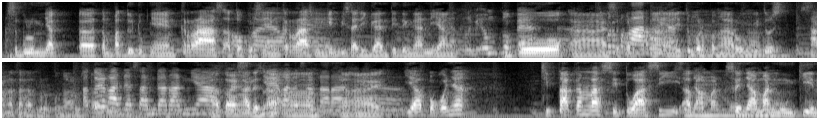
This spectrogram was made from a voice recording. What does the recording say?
sebelumnya eh, tempat duduknya yang keras atau Oke, kursi yang keras oke. mungkin bisa diganti dengan yang Yang lebih empuk, empuk. ya. Nah, itu seperti- berpengaruh ah, ya. itu berpengaruh. Itu sangat-sangat berpengaruh. Atau sekali. yang ada sandarannya, atau yang ada, yang ada ah, ah, sandarannya. ah, ya pokoknya ciptakanlah situasi Senyaman mungkin. senyaman mungkin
